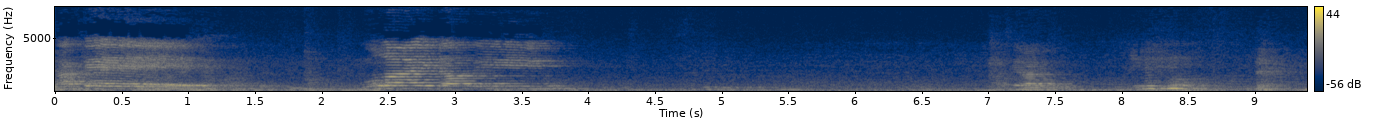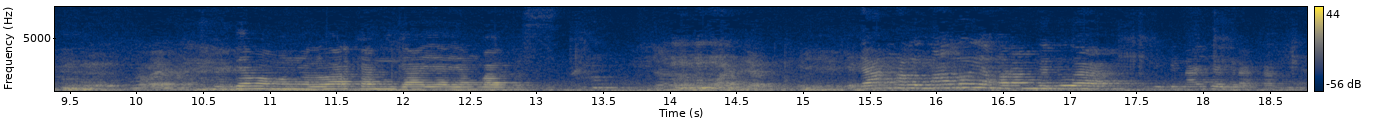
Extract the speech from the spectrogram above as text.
Oke. Mulai dari. Dia mau mengeluarkan gaya yang bagus. Jangan malu-malu yang orang kedua. Bikin aja gerakannya.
